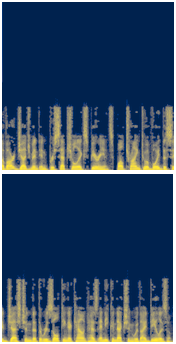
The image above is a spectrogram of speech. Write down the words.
of our judgment in perceptual experience, while trying to avoid the suggestion that the resulting account has any connection with idealism.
